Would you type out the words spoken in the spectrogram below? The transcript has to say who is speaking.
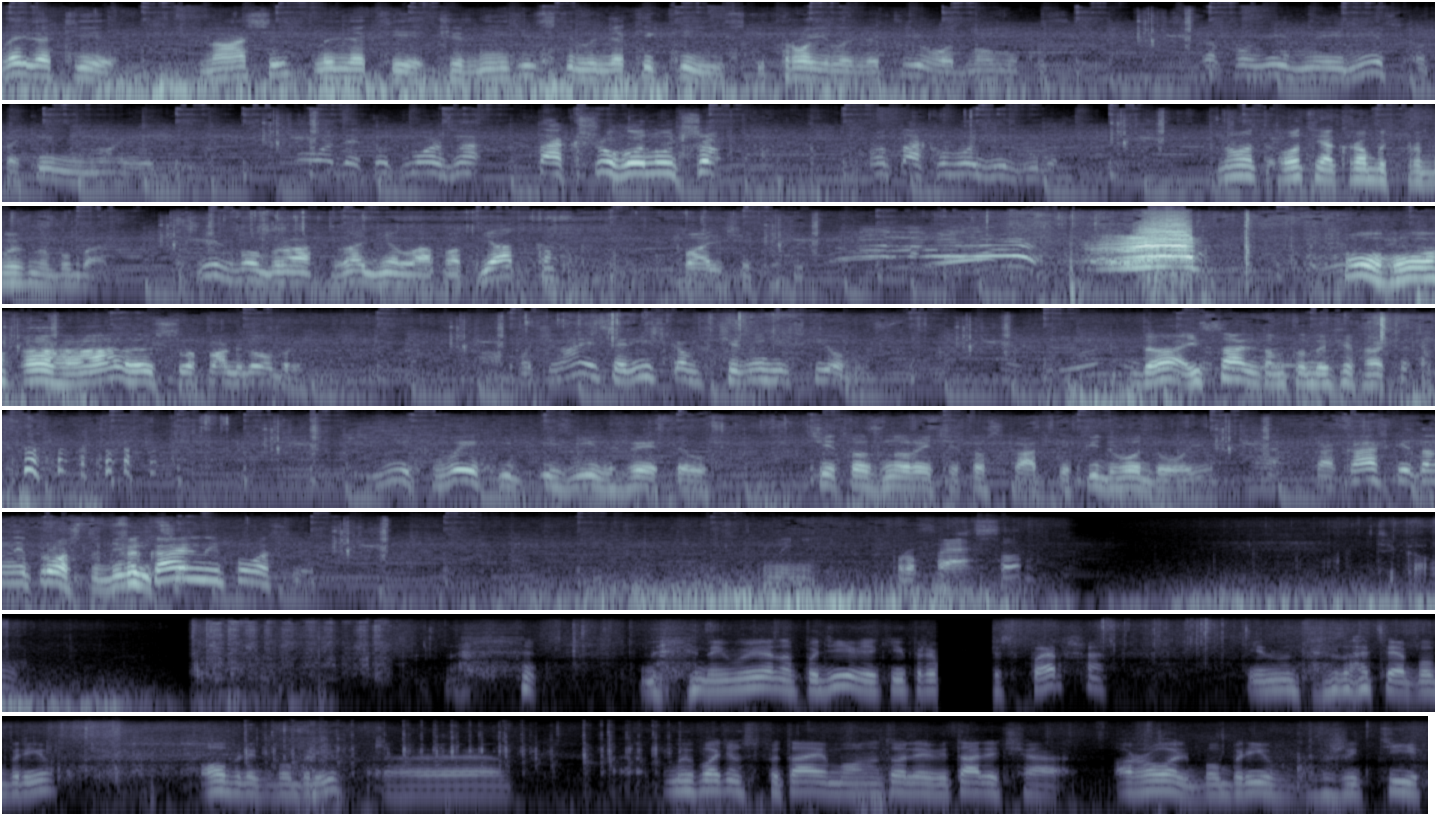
Speaker 1: Лиляки наші, лиляки чернігівські, лиляки київські. Троє лиляків в одному кусі. Заповідний ліс отаким і має бути. Води тут можна так шугонуть, що отак у воді буде.
Speaker 2: Ну от, от як робить приблизно бобер.
Speaker 1: Від бобра задня лапа п'ятка, пальчик.
Speaker 2: Ого!
Speaker 1: Ага, шлопак добрий. Починається річка в Чернігівській області.
Speaker 2: Да, і саль там туди фігачить.
Speaker 1: Їх вихід із їх жител, чи то з нори, чи то з катки, під водою. Какашки там не просто, дивіться.
Speaker 2: Фекальний послід.
Speaker 1: Мені професор.
Speaker 2: Цікаво. Неймовірна подія, в якій приймається вперше. Інвентаризація бобрів, облік бобрів. Е, Ми потім спитаємо Анатолія Віталійовича роль бобрів в житті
